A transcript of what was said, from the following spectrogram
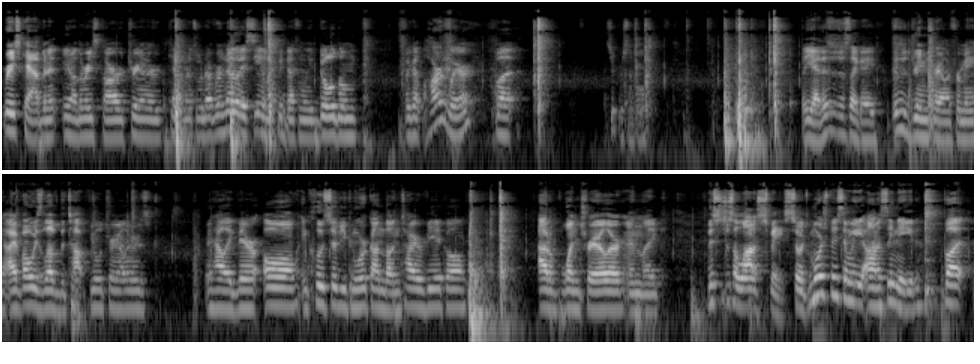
race cabinet, you know, the race car trailer cabinets, whatever. Now that I see them, I could definitely build them. I got the hardware, but super simple. But yeah, this is just like a this is a dream trailer for me. I've always loved the top fuel trailers and how like they're all inclusive. You can work on the entire vehicle out of one trailer and like this is just a lot of space. So it's more space than we honestly need, but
